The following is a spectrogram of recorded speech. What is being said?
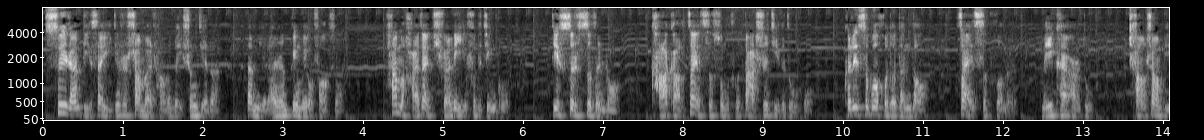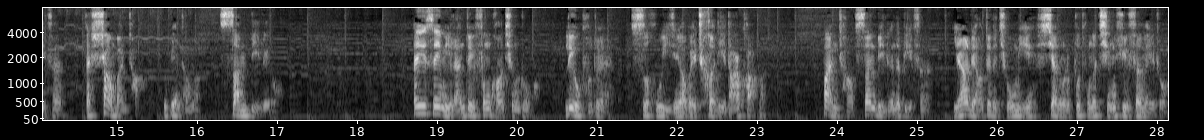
虽然比赛已经是上半场的尾声阶段，但米兰人并没有放松，他们还在全力以赴的进攻。第四十四分钟，卡卡再次送出大师级的助攻，克雷斯波获得单刀，再次破门，梅开二度，场上比分在上半场。就变成了三比零。AC 米兰队疯狂庆祝，利物浦队似乎已经要被彻底打垮了。半场三比零的比分，也让两队的球迷陷入了不同的情绪氛围中。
